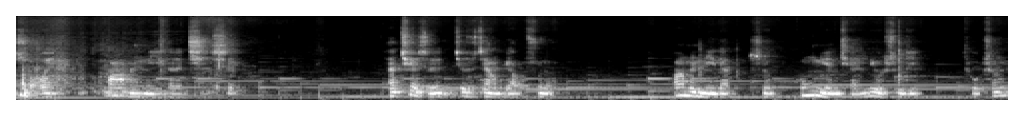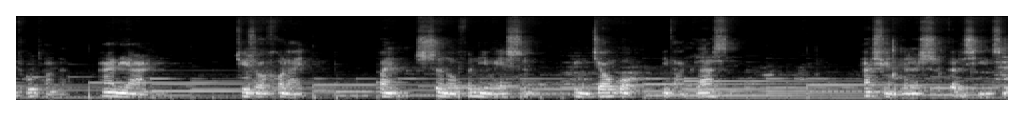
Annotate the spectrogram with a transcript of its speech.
所谓巴门尼德的启示。他确实就是这样表述的。巴门尼德是公元前六世纪土生土长的埃利亚人，据说后来拜舍诺芬尼为师，并教过毕达哥拉斯。他选择了诗歌的形式，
